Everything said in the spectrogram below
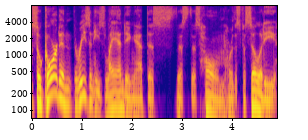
So Gordon, the reason he's landing at this this this home or this facility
